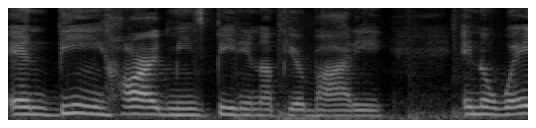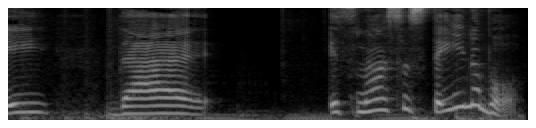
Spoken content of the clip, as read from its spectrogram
And being hard means beating up your body in a way that it's not sustainable.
